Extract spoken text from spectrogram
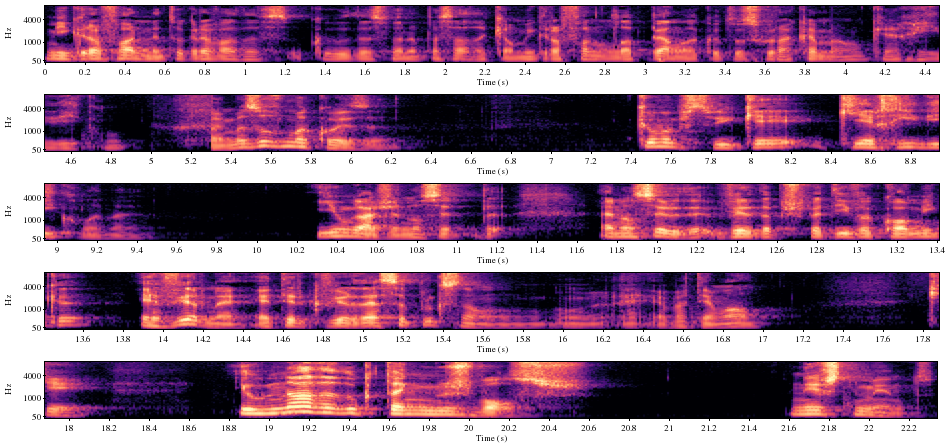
microfone, não estou gravado da, da semana passada, que é um microfone lapela que eu estou a segurar com a mão, que é ridículo. Bem, mas houve uma coisa que eu me apercebi que é, que é ridícula, não é? E um gajo, a não ser, a não ser ver da perspectiva cómica, é ver, né? É ter que ver dessa, porque senão é, é bater mal. Que é, eu nada do que tenho nos bolsos, neste momento,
